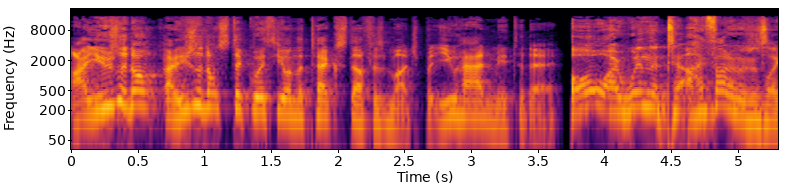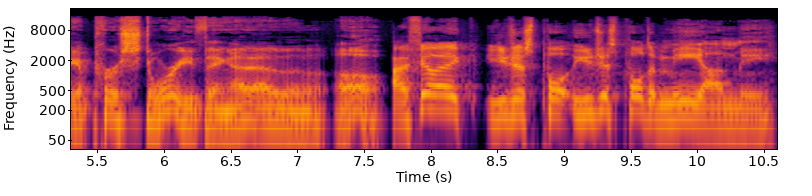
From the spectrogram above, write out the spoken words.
I usually don't. I usually don't stick with you on the tech stuff as much, but you had me today. oh i win the I thought it was just like a per story thing I, I don't know. oh I feel like you just pulled you just pulled a me on me.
